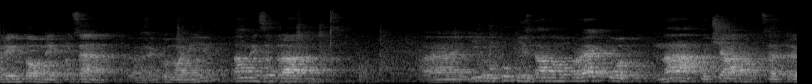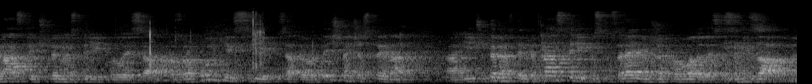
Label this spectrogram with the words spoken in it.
орієнтовний процент економії даних затрат. І окупність даного проєкту на початок, це 13-14 рік велися розрахунки, всі, вся теоретична частина, і 14-15 рік безпосередньо вже проводилися самі заходи.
